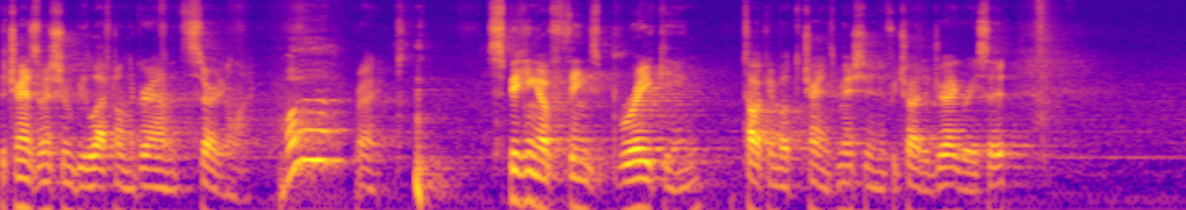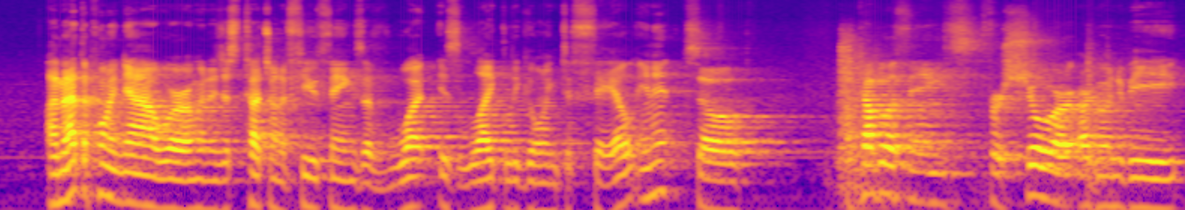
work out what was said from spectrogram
the transmission would be left on the ground at the starting line. What? Right. Speaking of things breaking, talking about the transmission, if we try to drag race it, I'm at the point now where I'm going to just touch on a few things of what is likely going to fail in it. So, a couple of things for sure are going to be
